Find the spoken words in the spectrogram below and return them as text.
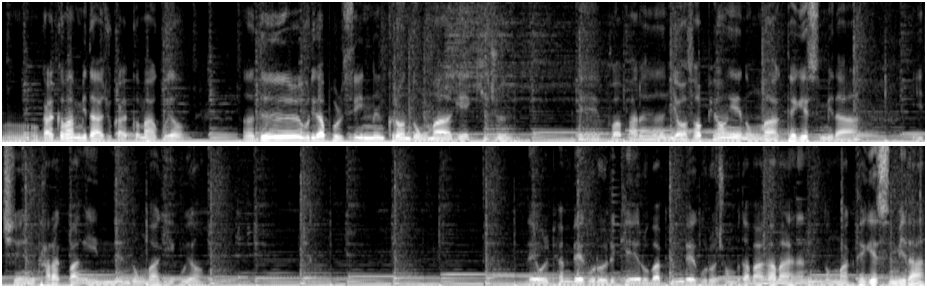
어, 깔끔합니다. 아주 깔끔하고요. 어, 늘 우리가 볼 수 있는 그런 농막의 기준 에 부합하는 6평의 농막 되겠습니다. 2층 다락방이 있는 농막이고요. 네, 올 편백으로 이렇게 로바 편백으로 전부 다 마감한 농막 되겠습니다.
